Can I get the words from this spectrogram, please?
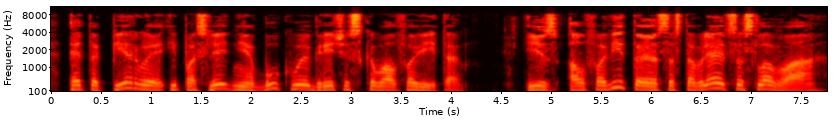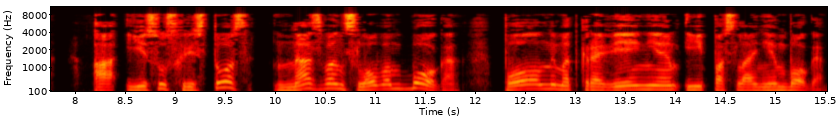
— это первая и последняя буквы греческого алфавита. Из алфавита составляются слова, а Иисус Христос назван Словом Бога, полным откровением и посланием Бога.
